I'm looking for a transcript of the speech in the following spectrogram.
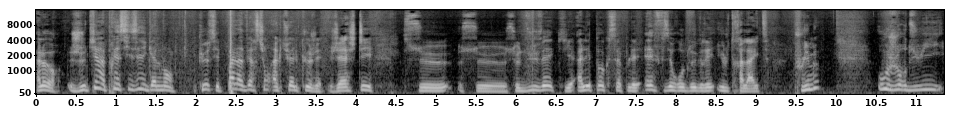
Alors, je tiens à préciser également que ce n'est pas la version actuelle que j'ai. J'ai acheté ce, duvet qui à l'époque s'appelait F0 degré Ultralight Plume. Aujourd'hui,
